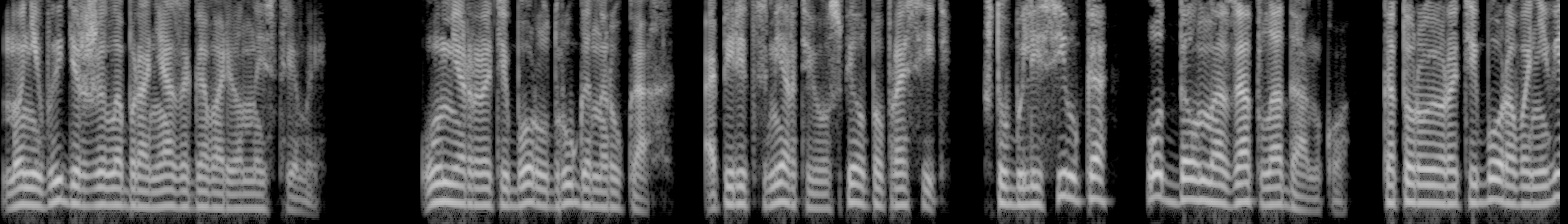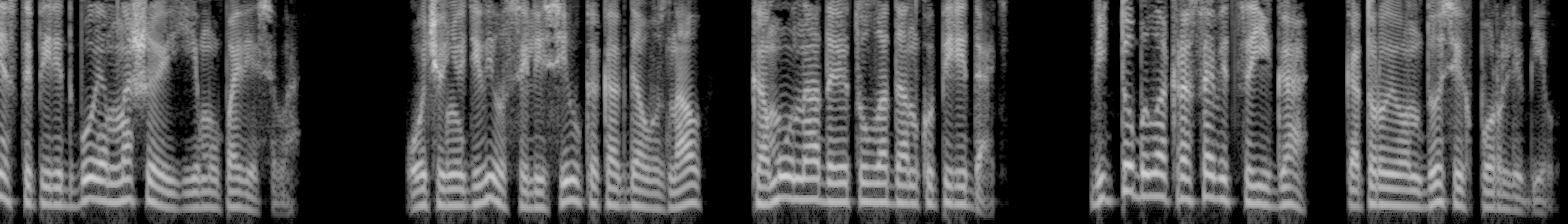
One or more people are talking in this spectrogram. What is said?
но не выдержала броня заговоренной стрелы. Умер Ратибор у друга на руках, а перед смертью успел попросить, чтобы Лисилка отдал назад ладанку, которую Ратиборова невеста перед боем на шею ему повесила. Очень удивился Лисилка, когда узнал, кому надо эту ладанку передать. Ведь то была красавица Ига, которую он до сих пор любил.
